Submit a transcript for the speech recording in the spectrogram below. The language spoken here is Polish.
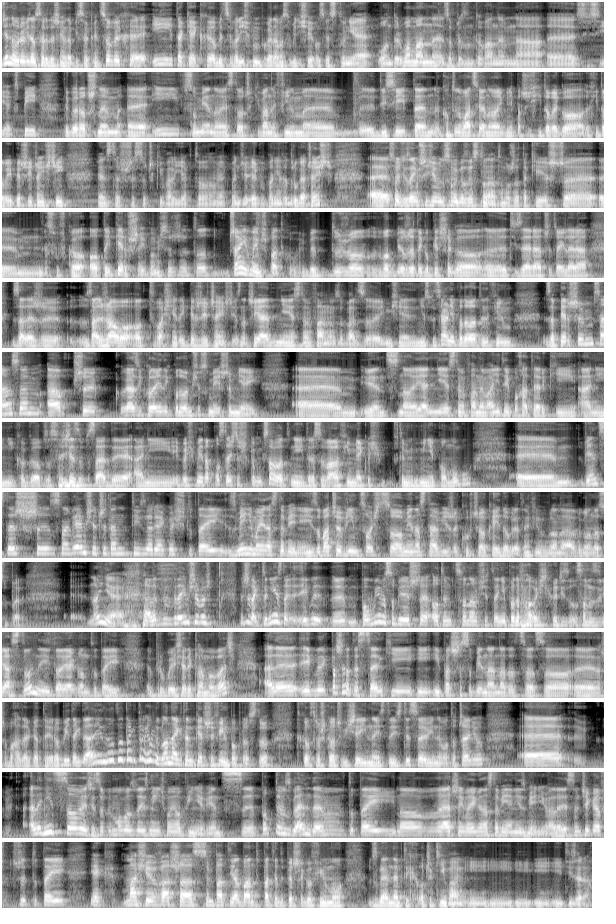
Dzień dobry, witam serdecznie w napisach końcowych. E, i tak jak obiecywaliśmy, pogadamy sobie dzisiaj o zwiastunie Wonder Woman zaprezentowanym na e, CCXP tegorocznym. E, i w sumie no, jest to oczekiwany film DC, ten kontynuacja, no jakby nie patrzeć hitowego, hitowej pierwszej części, więc też wszyscy oczekiwali jak to, jak będzie, jak wypadnie ta druga część. Słuchajcie, zanim przejdziemy do samego zwiastuna, to może takie jeszcze um, słówko o tej pierwszej, bo myślę, że to, przynajmniej w moim przypadku, jakby dużo w odbiorze tego pierwszego teasera czy trailera zależy, zależało od właśnie tej pierwszej części. Znaczy ja nie jestem fanem za bardzo i mi się niespecjalnie podobał ten film za pierwszym seansem, a przy okazji kolejnych podoba mi się w sumie jeszcze mniej. Um, więc no ja nie jestem fanem ani tej bohaterki, ani nikogo w zasadzie z obsady, ani jakoś mnie ta postać też komiksowo nie interesowała, film jakoś w tym mi nie pomógł. Um, więc też zastanawiałem się, czy ten teaser jakoś tutaj zmieni moje nastawienie i zobaczę w nim coś, co mnie nastawi, że kurczę, okej, okay, dobra, ten film wygląda, wygląda super. No i nie, ale wydaje mi się, że znaczy tak, to nie jest tak, jakby pomówimy sobie jeszcze o tym, co nam się tutaj nie podobało, jeśli chodzi o sam zwiastun i to, jak on tutaj próbuje się reklamować, ale jakby jak patrzę na te scenki i, i patrzę sobie na, na to, co, co e, nasza bohaterka tutaj robi i tak dalej, no to tak trochę wygląda jak ten pierwszy film po prostu, tylko w troszkę oczywiście innej stylistyce, w innym otoczeniu. E, ale nic, co wiecie, co by mogło tutaj zmienić moją opinię, więc y, pod tym względem tutaj, no, raczej mojego nastawienia nie zmienił, ale jestem ciekaw, czy tutaj, jak ma się wasza sympatia albo antypatia do pierwszego filmu względem tych oczekiwań i, i, i, i teasera.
